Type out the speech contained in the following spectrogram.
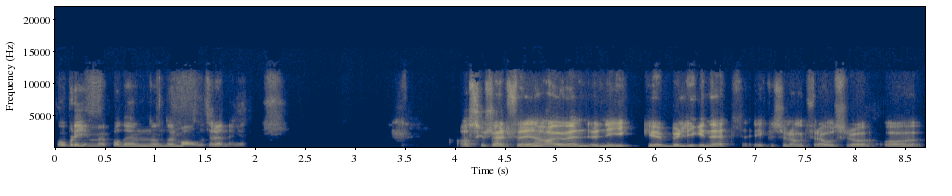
og blir med på den normale treningen. Asker seilforening har jo en unik eh, beliggenhet, ikke så langt fra Oslo, og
